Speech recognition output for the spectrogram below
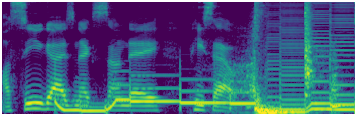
I'll see you guys next Sunday. Peace out.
